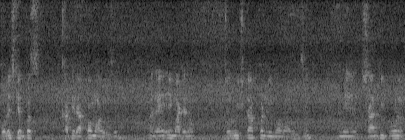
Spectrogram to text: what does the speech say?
કોલેજ કેમ્પસ ખાતે રાખવામાં આવેલ છે અને એ માટેનો જરૂરી સ્ટાફ પણ નીમવામાં આવેલ છે અને શાંતિપૂર્ણ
